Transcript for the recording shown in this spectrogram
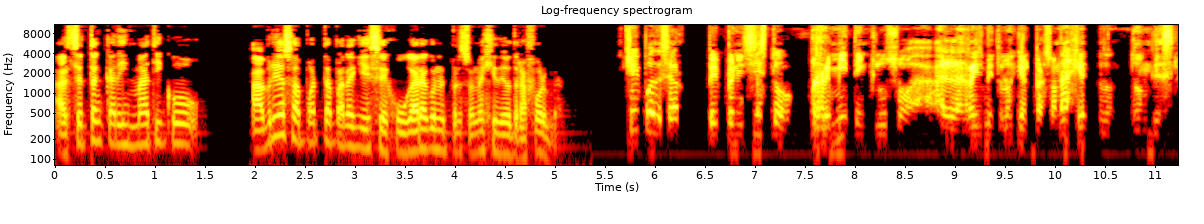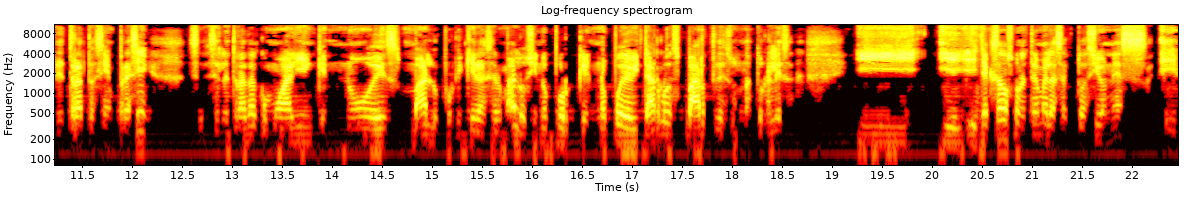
al ser tan carismático, abrió esa puerta para que se jugara con el personaje de otra forma. Sí, puede ser pero insisto, remite incluso a, la raíz mitológica del personaje, donde se le trata siempre así. Se, le trata como alguien que no es malo porque quiere ser malo, sino porque no puede evitarlo, es parte de su naturaleza. Y, y, ya que estamos con el tema de las actuaciones, eh,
